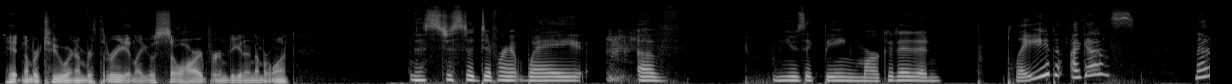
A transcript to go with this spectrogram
hit number two or number three, and like it was so hard for him to get a number one. It's just a different way of music being marketed and played, I guess. Now,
